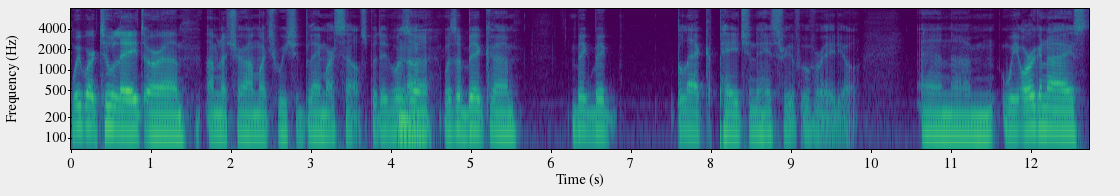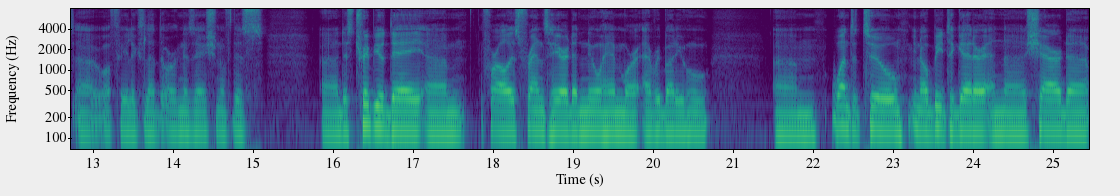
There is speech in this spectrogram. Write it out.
we were too late, or um I'm not sure how much we should blame ourselves, but it was No. a was a big um, big big black page in the history of Uber Radio. And um, we organized, uh, well, Felix led the organization of this uh, this tribute day um, for all his friends here that knew him, or everybody who um, wanted to, you know, be together and uh, share the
